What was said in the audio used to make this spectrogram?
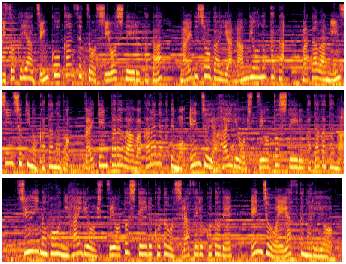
義足や人工関節を使用している方内部障害や難病の方または妊娠初期の方など外見からは分からなくても援助や配慮を必要としている方々が周囲の方に配慮を必要としていることを知らせることで援助を得やすくなるよう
